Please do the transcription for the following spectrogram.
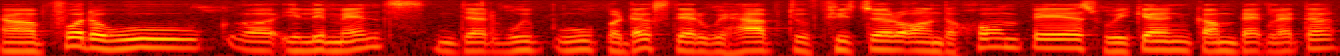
uh, for the Woo uh, elements that we Woo products that we have to feature on the home page we can come back later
